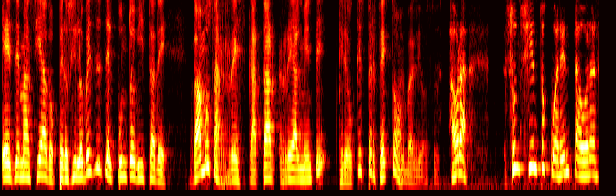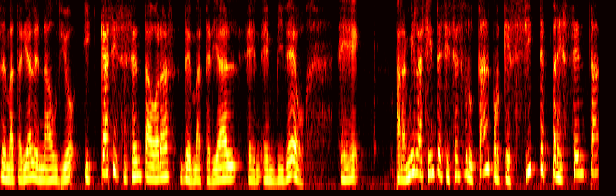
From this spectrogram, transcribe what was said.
es demasiado. Pero si lo ves desde el punto de vista de vamos a rescatar realmente, creo que es perfecto. Muy valioso. Ahora, son 140 horas de material en audio y casi 60 horas de material en, en video. Eh, para mí la síntesis es brutal porque sí te presenta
